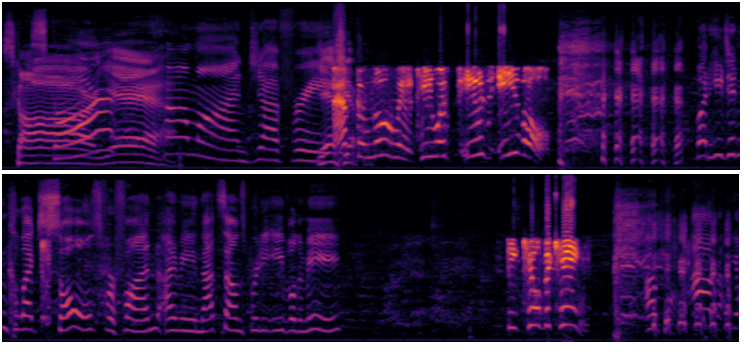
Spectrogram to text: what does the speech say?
Scar. Scar? Yeah. Come on, Jeffrey. Yeah, Jeffrey. Absolutely, he was he was evil. But he didn't collect souls for fun. I mean, that sounds pretty evil to me. He killed the king. Okay. All right. Yo,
